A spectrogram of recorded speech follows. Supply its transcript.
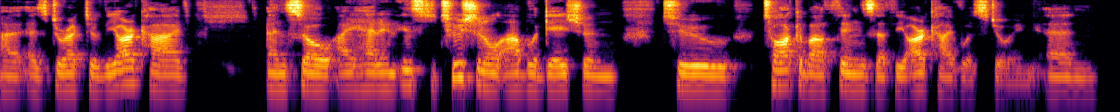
uh, as director of the archive, and so I had an institutional obligation to talk about things that the archive was doing. And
